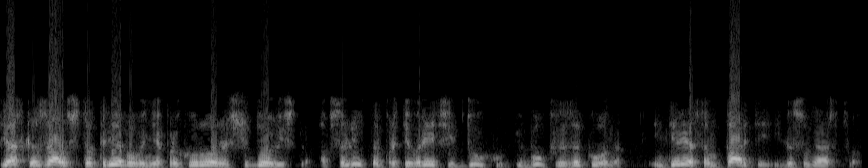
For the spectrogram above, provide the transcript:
Я сказал, что требование прокурора чудовищно, абсолютно противоречит духу и букве закона, интересам партии и государства.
